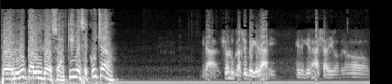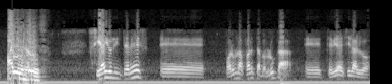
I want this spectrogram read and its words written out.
por Luca Vildosa. me se escucha? Mira, yo nunca supe que la hay, que, que la haya, digo, pero... Hay un interés. Si hay un interés eh, por una oferta por Luca, eh, te voy a decir algo.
